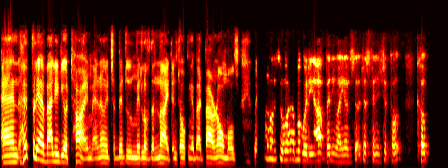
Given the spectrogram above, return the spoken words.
And hopefully, I valued your time. I know it's a bit middle of the night and talking about paranormals. Oh, so I'm already up anyway. I've just finished a po- co-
